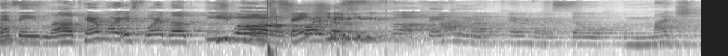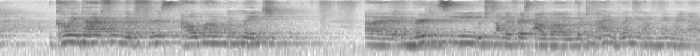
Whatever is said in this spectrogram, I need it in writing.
That Um, they love. Paramore is for the people. People. Thank For you. the people. Thank I you. love Paramore so much. Going back from their first album, Mm-hmm. which uh, Emergency, which is on their first album, which Mm-hmm. I am blanking on the name right now.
